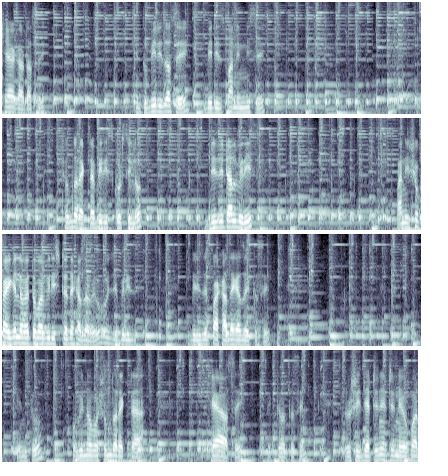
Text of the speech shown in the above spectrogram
খেয়া ঘাট আছে। কিন্তু ব্রিজ আছে, ব্রিজ পানির নিচে। সুন্দর একটা ব্রিজ করছিল। Digital bridge. পানি শুকাই গেলে হয়তো বা ব্রিজটা দেখা যাবে। ওই যে ব্রিজ, ব্রিজের পাখা দেখা যাইতেছে। কিন্তু অভিনব সুন্দর একটা খেয়া আছে, দেখতে পাচ্ছেন। রশি দিয়ে টেনে টেনে ওপার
